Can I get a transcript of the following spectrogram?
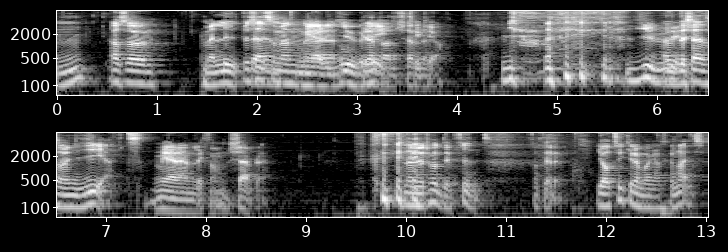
fin. Alltså, Men lite Precis som en, mer eh, djurig tycker jag. djurigt. Alltså, det känns som en get mer än liksom chèvre. Nej men jag tror att det är fint. Att det är det. Jag tycker den var ganska nice.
